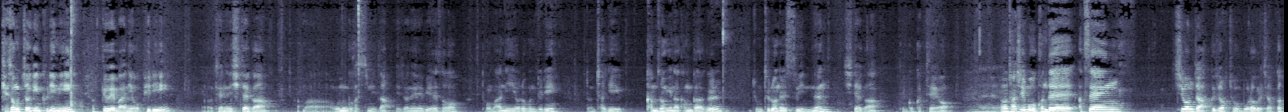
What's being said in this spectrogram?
개성적인 그림이 학교에 많이 어필이 어, 되는 시대가 아마 오는 것 같습니다. 예전에 비해서 더 많이 여러분들이 어떤 자기 감성이나 감각을 좀 드러낼 수 있는 시대가 된 것 같아요. 네. 어, 다시 뭐 건대 학생 시험작 그죠? 저 뭐라 그랬지 아까?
